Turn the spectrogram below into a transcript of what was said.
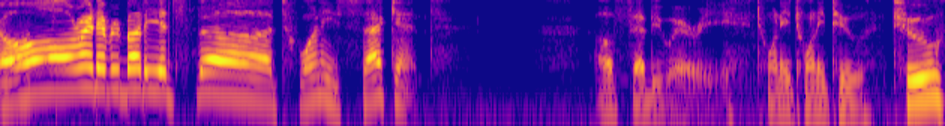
All right, everybody, it's the 22nd of February 2022. 2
